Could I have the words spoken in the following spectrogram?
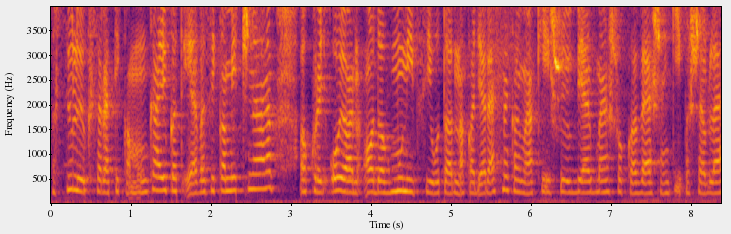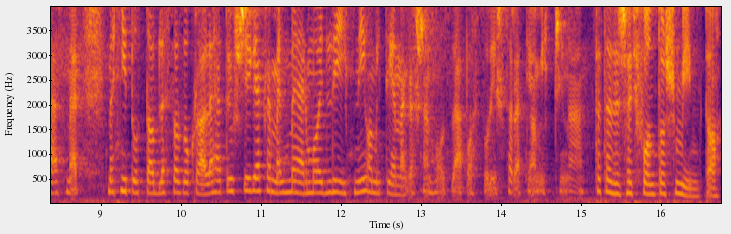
a szülők szeretik a munkájukat, élvezik, amit csinálnak, akkor egy olyan adag muníciót adnak a gyereknek, ami már a későbbiekben sokkal versenyképesebb lehet, mert, mert nyitottabb lesz azokra a lehetőségekre, meg mer majd lépni, ami ténylegesen hozzápasszol és szereti, amit csinál. Tehát ez is egy fontos minta,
